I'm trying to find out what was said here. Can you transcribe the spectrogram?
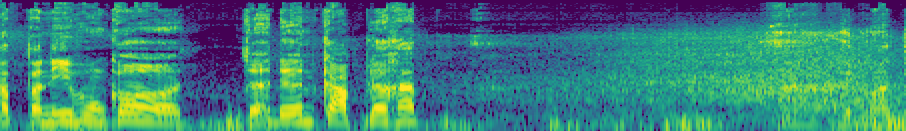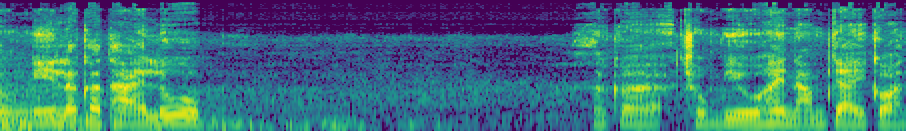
ครับตอนนี้ผมก็จะเดินกลับแล้วครับขึ้นมาตรงนี้แล้วก็ถ่ายรูป แล้วก็ชมวิวให้หนำใจก่อน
